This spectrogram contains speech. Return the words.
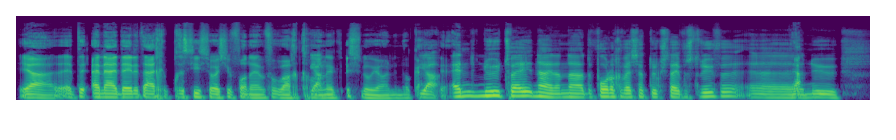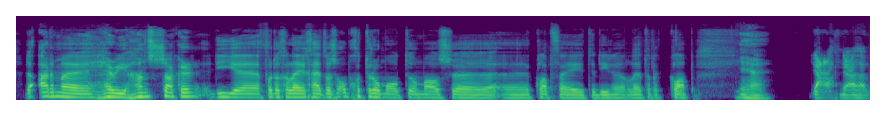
ja. Het- en hij deed het eigenlijk precies zoals je van hem verwacht. Gewoon Ja. een snoeihard in elkaar. Ja, en nu twee, nee, dan, na de vorige wedstrijd natuurlijk Steven Struve. Eh, Ja. Nu de arme Harry Hanszakker, die eh, voor de gelegenheid was opgetrommeld om als eh, klapvee te dienen, letterlijk klap. ja. Ja, ja,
